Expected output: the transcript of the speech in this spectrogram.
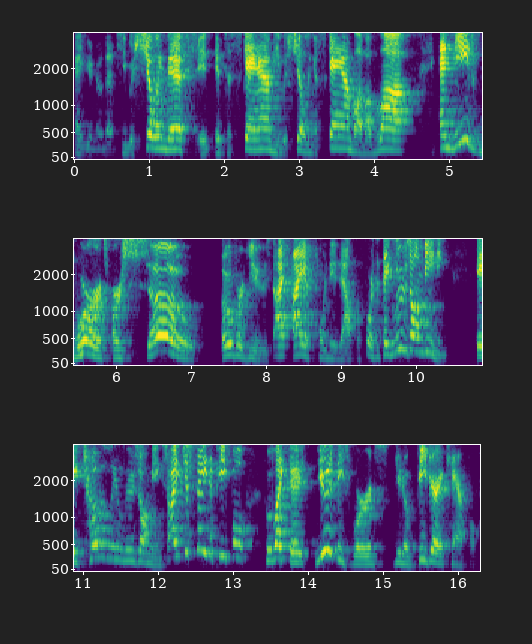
and you know that he was shilling this, it, it's a scam, he was shilling a scam, blah, blah, blah. And these words are so overused. I, I have pointed it out before that they lose all meaning. They totally lose all meaning. So I just say to people who like to use these words, you know, be very careful.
